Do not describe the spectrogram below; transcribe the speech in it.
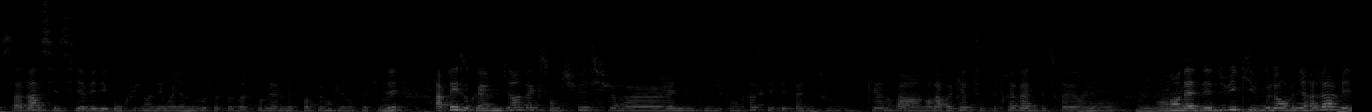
ça va. Si- S'il y avait des conclusions et des moyens nouveaux, ça poserait problème. Là, c'est simplement qu'ils ont précisé. Ouais. Après, ils ont quand même bien accentué sur euh, la nullité du contrat, ce qui n'était pas du tout le cas. Enfin, dans la requête, c'était très vague. Oui, on, oui, oui. on en a déduit qu'ils voulaient en venir là, mais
